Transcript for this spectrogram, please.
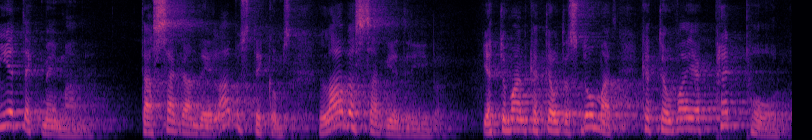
ietekmē mani. Tā sagādāja labus tikumus, laba sabiedrība. Ja tu man, ka tev tas domāts, ka tev vajag pretpolu,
